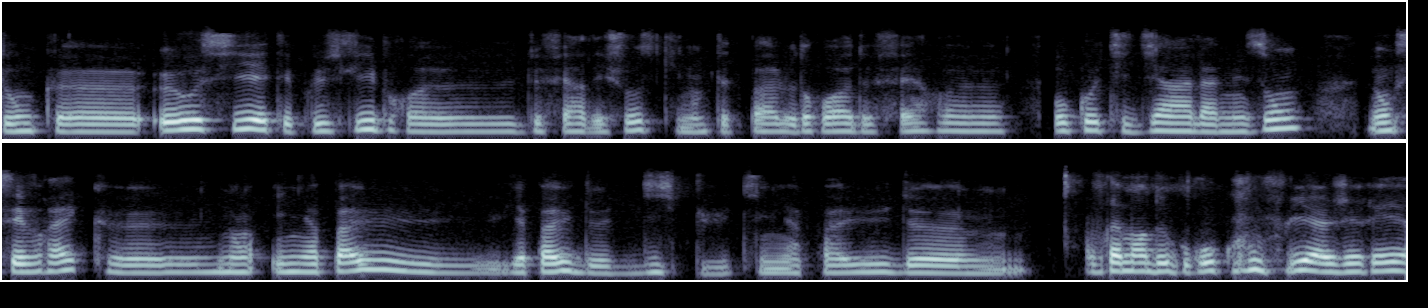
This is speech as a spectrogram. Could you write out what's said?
Donc eux aussi étaient plus libres de faire des choses qu'ils n'ont peut-être pas le droit de faire au quotidien à la maison. Donc c'est vrai que non, il n'y a pas eu, il n'y a pas eu de dispute, il n'y a pas eu de vraiment de gros conflits à gérer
